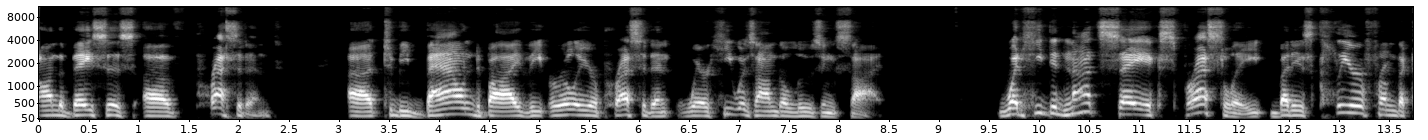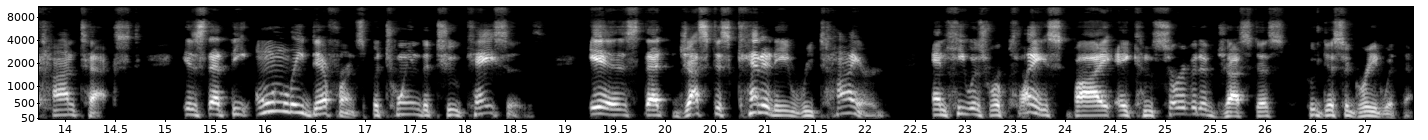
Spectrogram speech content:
on the basis of precedent uh, to be bound by the earlier precedent where he was on the losing side. What he did not say expressly, but is clear from the context, is that the only difference between the two cases is that Justice Kennedy retired and he was replaced by a conservative justice who disagreed with him.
